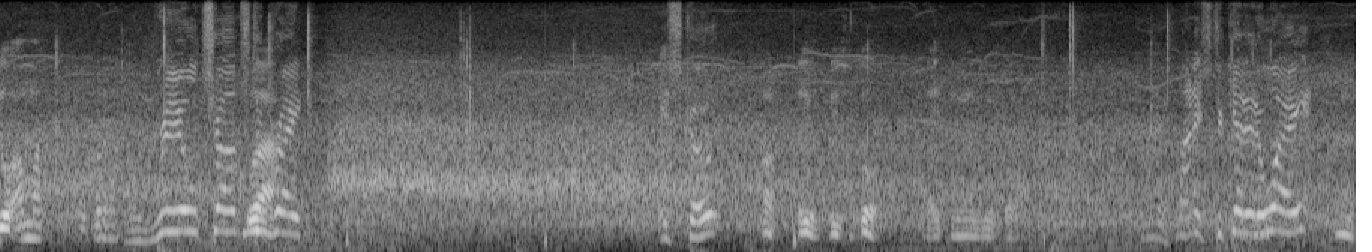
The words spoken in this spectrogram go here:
A real chance to break. Isco Oh, ayo, please go. Juga. has managed to get it away. Hmm.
